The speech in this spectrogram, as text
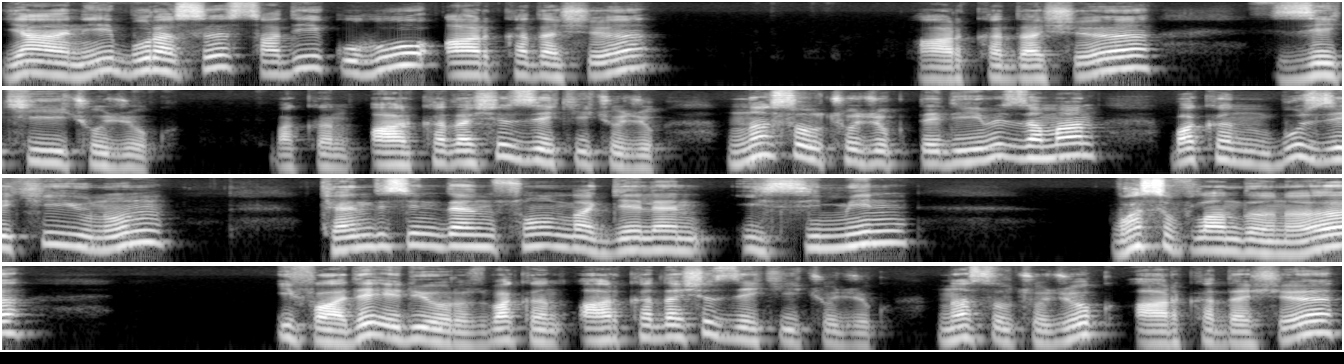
yani burası sadikuhu arkadaşı arkadaşı zeki çocuk. Bakın arkadaşı zeki çocuk. Nasıl çocuk dediğimiz zaman bakın bu zekiyunun kendisinden sonra gelen isimin vasıflandığını ifade ediyoruz. Bakın arkadaşı zeki çocuk. Nasıl çocuk? Arkadaşı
